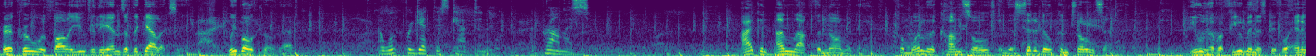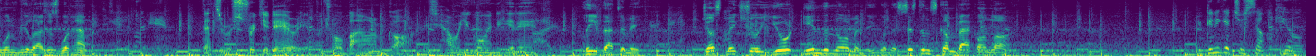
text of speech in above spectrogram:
Her crew will follow you to the ends of the galaxy. We both know that. I won't forget this, Captain. I promise. I can unlock the Normandy from one of the consoles in the Citadel Control Center. You'll have a few minutes before anyone realizes what happened. That's a restricted area patrolled by armed guards. How are you going to get in? Leave that to me. Just make sure you're in the Normandy when the systems come back online. You're gonna get yourself killed.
